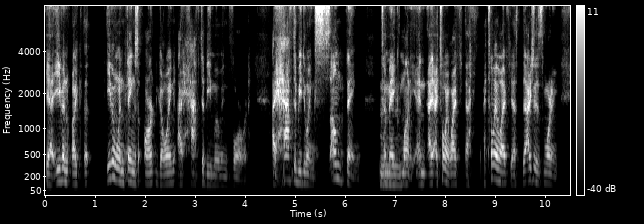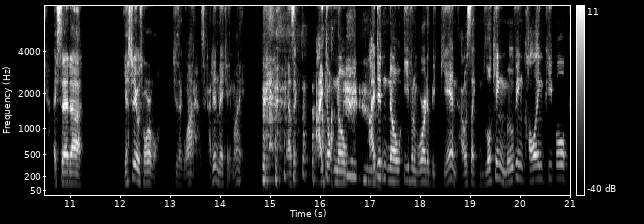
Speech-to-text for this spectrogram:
yeah even like uh, even when things aren't going, I have to be moving forward. I have to be doing something to mm-hmm. make money. And I, I, told my wife, I told my wife yes, actually this morning, I said, uh, yesterday was horrible. And she's like, why? I was like, I didn't make any money. I was like, I don't know. I didn't know even where to begin. I was like looking, moving, calling people,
